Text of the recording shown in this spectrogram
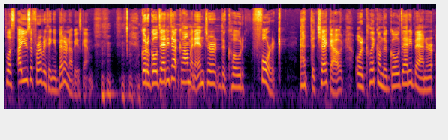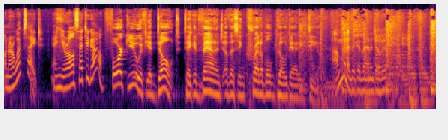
Plus, I use it for everything. It better not be a scam. Go to GoDaddy.com and enter the code FORK at the checkout or click on the GoDaddy banner on our website. And you're all set to go. Fork you if you don't take advantage of this incredible GoDaddy deal. I'm going to take advantage of it.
